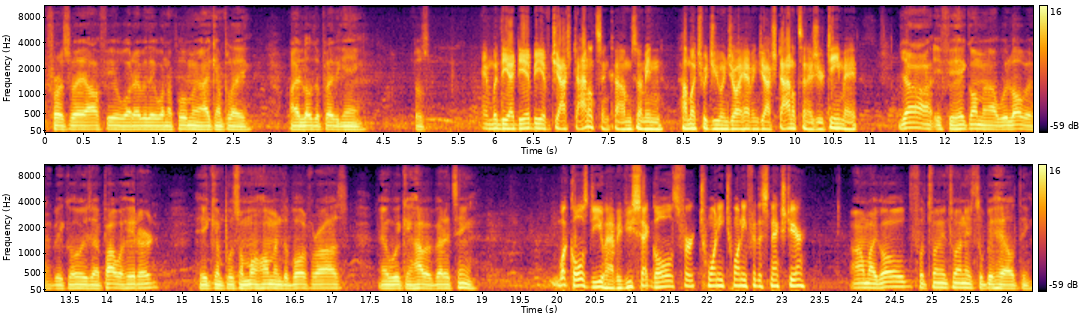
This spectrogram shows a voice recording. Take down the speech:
first base, outfield, whatever they want to put me, I can play. I love to play the game. Those. And would the idea be if Josh Donaldson comes? I mean, how much would you enjoy having Josh Donaldson as your teammate? Yeah, if he coming, I would love it because he's a power hitter. He can put some more home in the ball for us, and we can have a better team. What goals do you have? Have you set goals for 2020 for this next year? Uh, my goal for 2020 is to be healthy,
